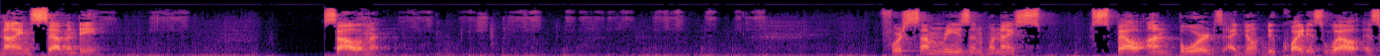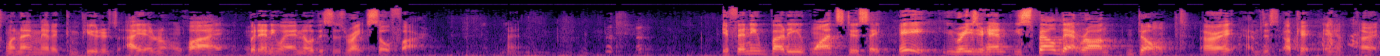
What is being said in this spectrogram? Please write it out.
970, Solomon. For some reason, when I spell on boards, I don't do quite as well as when I'm at a computer. I don't know why, but anyway, I know this is right so far. If anybody wants to say, hey, you raise your hand, you spelled that wrong, don't. All right? I'm just, okay. Anyway, all right.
